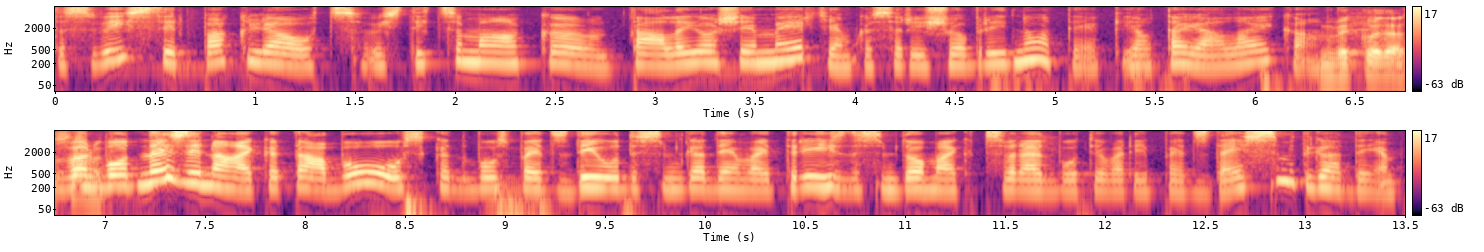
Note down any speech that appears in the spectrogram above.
tas viss ir pakļauts visticamāk tālajošiem mērķiem, kas arī šobrīd notiek jau tajā laikā. Nu, Varbūt samet... nezināja, ka tā būs, kad būs pēc 20 gadiem vai 30, domāju, ka tas varētu būt jau arī pēc 10 gadiem.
